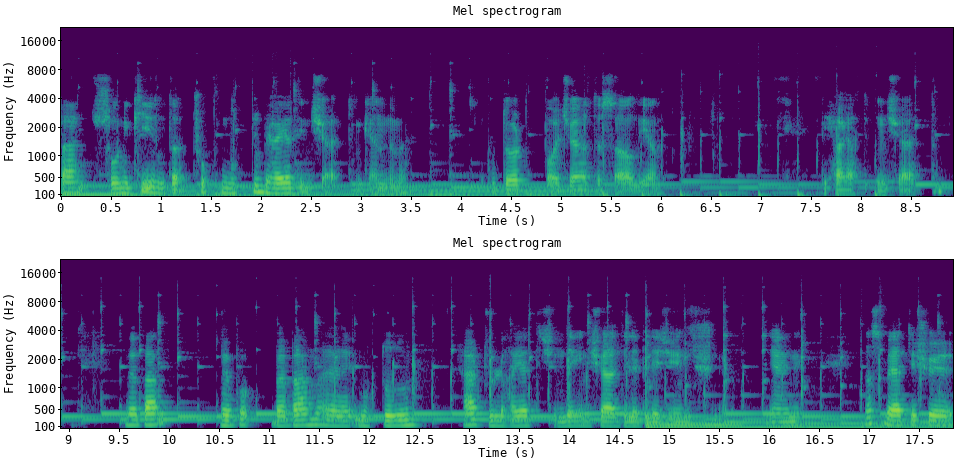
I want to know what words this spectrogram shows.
ben son iki yılda çok mutlu bir hayat inşa ettim kendime. Bu dört bacağı da sağlayan bir hayat inşa ettim. Ve ben ve bu ve ben e, mutluluğun her türlü hayat içinde inşa edilebileceğini düşünüyorum. Yani nasıl bir hayat yaşıyor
